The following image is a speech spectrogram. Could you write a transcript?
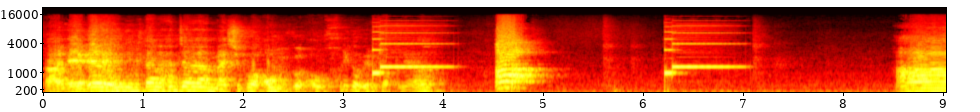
아, 예, 예, 형님 일단은 한 잔 마시고. 어우, 이거 어우, 허리가 왜 이렇게 아프냐? 아! 아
